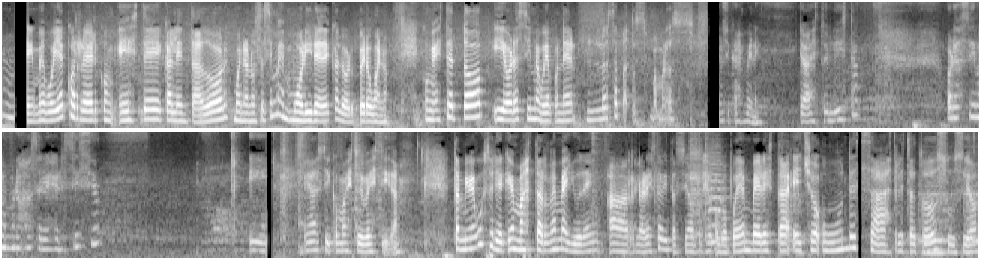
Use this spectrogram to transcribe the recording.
Mm. Me voy a correr con este calentador. Bueno, no sé si me moriré de calor, pero bueno, con este top y ahora sí me voy a poner los zapatos. Vámonos. Chicas, miren, ya estoy lista. Ahora sí, vámonos a hacer ejercicio. Y es así como estoy vestida. También me gustaría que más tarde me ayuden a arreglar esta habitación porque como pueden ver está hecho un desastre, está todo sucio.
